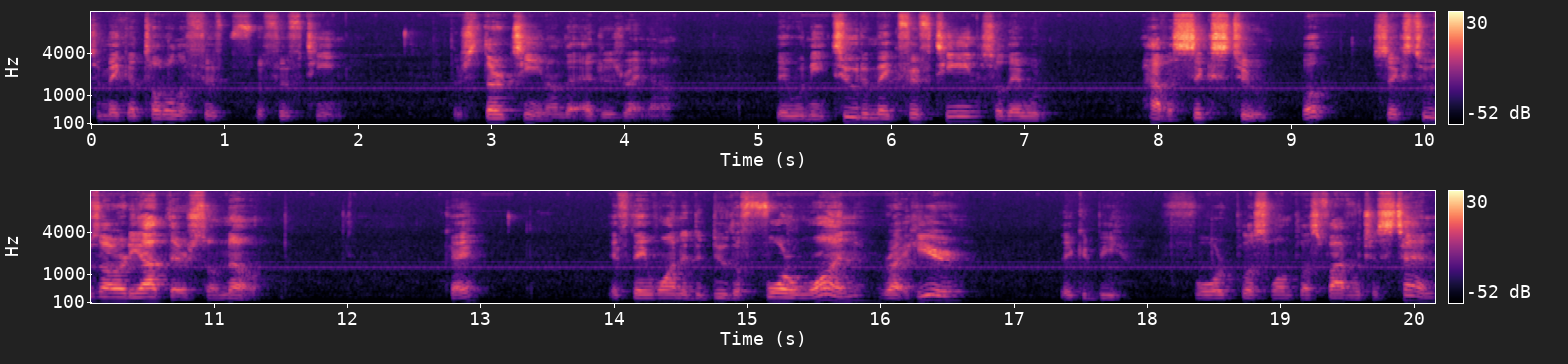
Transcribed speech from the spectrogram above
to make a total of 15. There's 13 on the edges right now. They would need two to make 15, so they would have a 6-2. Well, 6-2 is already out there, so no. Okay? If they wanted to do the 4-1 right here, they could be 4 plus 1 plus 5, which is 10,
